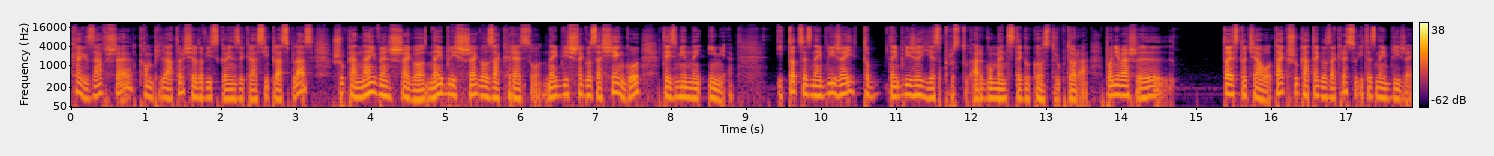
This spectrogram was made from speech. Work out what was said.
przypadkach zawsze kompilator, środowisko języka C++ szuka najwęższego, najbliższego zakresu, najbliższego zasięgu tej zmiennej imię. I to, co jest najbliżej, to najbliżej jest po prostu argument z tego konstruktora, ponieważ y, to jest to ciało, tak? Szuka tego zakresu i to jest najbliżej.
